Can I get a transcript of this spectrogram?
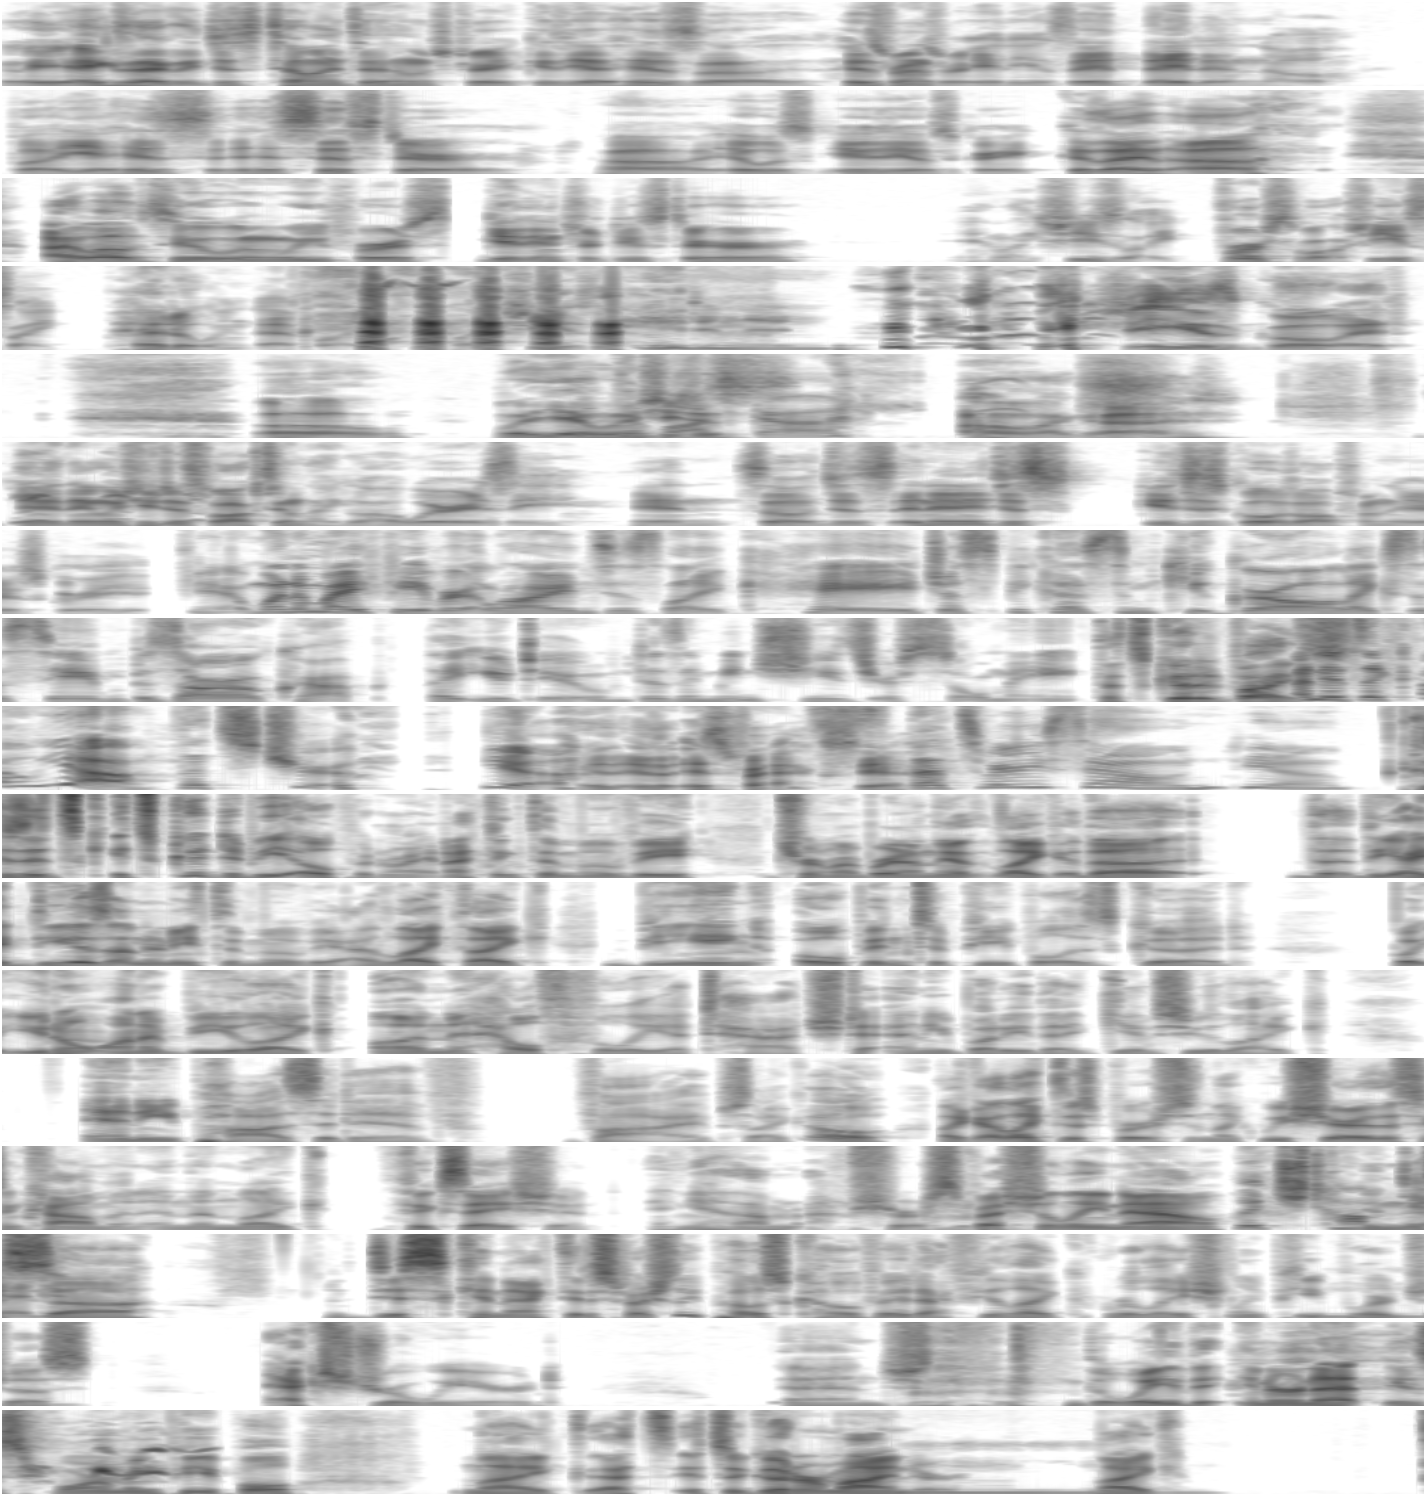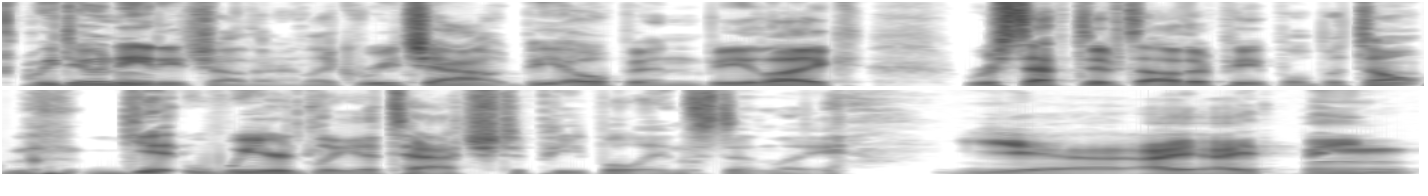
Exactly. Just telling it to him straight, because yeah, his uh his friends were idiots. They they didn't know. But yeah, his his sister, uh, it was it, it was great because I uh I love too when we first get introduced to her, and like she's like, first of all, she's like pedaling that bike, like she is hitting it. she is going. Oh, but yeah, when the she just oh my gosh, yeah. Then when she just walks in, like, oh, where is he? And so just and then it just it just goes off from there. It's great. Yeah, one of my favorite lines is like, "Hey, just because some cute girl likes the same bizarro crap that you do doesn't mean she's your soulmate." That's good advice. And it's like, "Oh yeah, that's true." yeah. It, it- it's facts. That's- Yeah. That's very sound. Yeah. because it's it's good to be open, right? And I think the movie turn my brain on the like the the the ideas underneath the movie. I like like being open to people is good, but you don't want to be like unhealthfully attached to anybody that gives you like any positive vibes. Like oh, like I like this person, like we share this in common, and then like fixation. And yeah, I'm I'm sure, especially now Which Tom in did. this uh disconnected, especially post COVID, I feel like relationally people are Mm. just extra weird. And just the way the internet is forming people, Like that's it's a good reminder. Like Mm. We do need each other. Like reach out, be open, be like receptive to other people, but don't get weirdly attached to people instantly. Yeah, I I think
